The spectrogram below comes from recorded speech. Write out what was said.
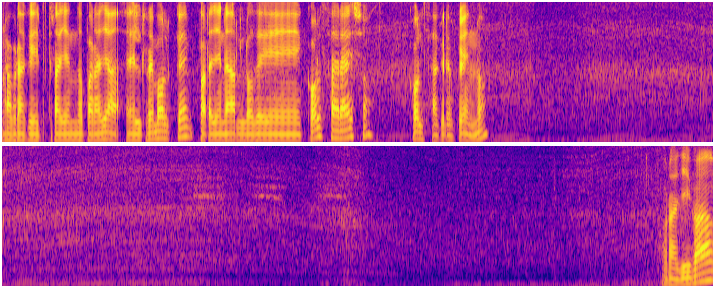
Habrá que ir trayendo para allá el remolque para llenarlo de colza, ¿era eso? Colza creo que es, ¿no? Por allí va.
